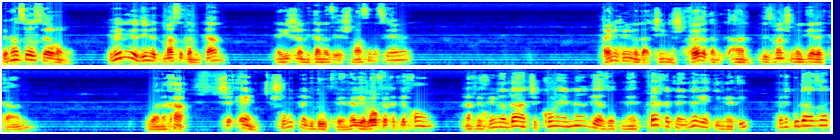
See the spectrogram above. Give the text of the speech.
ומה זה עוזר לנו? אם היינו יודעים את מסת המטען, נגיד שלמטען הזה יש מסה מסוימת, היינו יכולים לדעת שאם נשחרר את המטען בזמן שהוא מגיע לכאן, ובהנחה שאין שום התנגדות ואנרגיה לא הופכת לחום, אנחנו יכולים לדעת שכל האנרגיה הזאת נהפכת לאנרגיה קינטית בנקודה הזאת,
